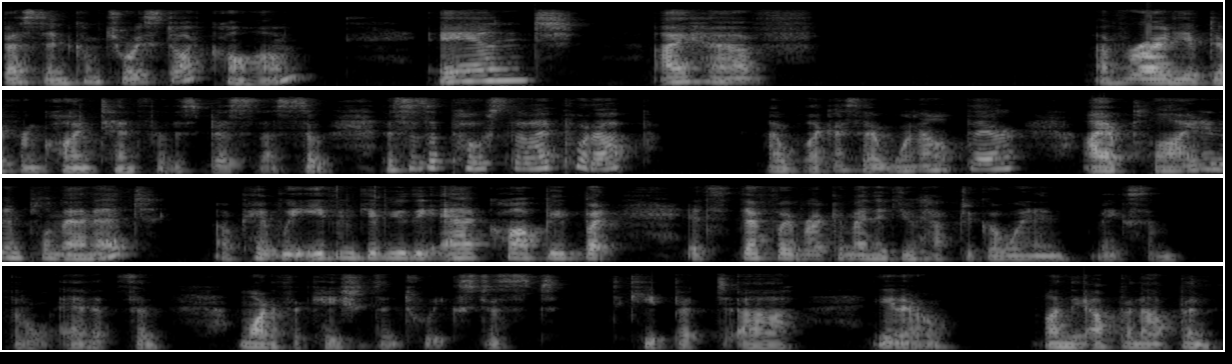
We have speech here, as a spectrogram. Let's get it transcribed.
bestincomechoice.com. And I have a variety of different content for this business. So this is a post that I put up. I, like I said, I went out there, I applied and implemented. Okay, we even give you the ad copy, but it's definitely recommended you have to go in and make some little edits and modifications and tweaks just to keep it, uh, you know, on the up and up and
